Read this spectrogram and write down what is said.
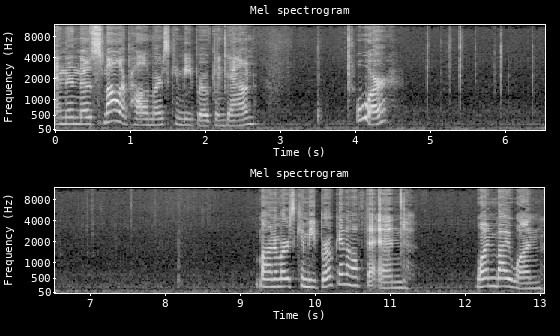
and then those smaller polymers can be broken down, or monomers can be broken off the end one by one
